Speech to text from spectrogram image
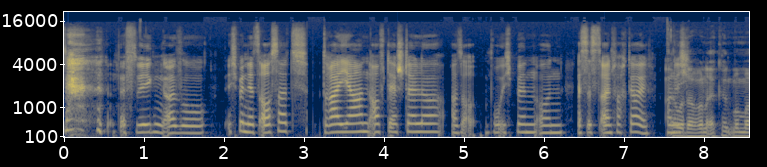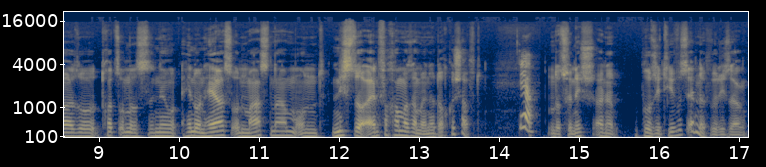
Deswegen, also, ich bin jetzt auch seit drei Jahren auf der Stelle, also wo ich bin, und es ist einfach geil. Und Aber ich, daran erkennt man mal so, trotz unseres Hin und Hers und Maßnahmen und nicht so einfach haben wir es am Ende doch geschafft. Ja, Und das finde ich ein positives Ende, würde ich sagen.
